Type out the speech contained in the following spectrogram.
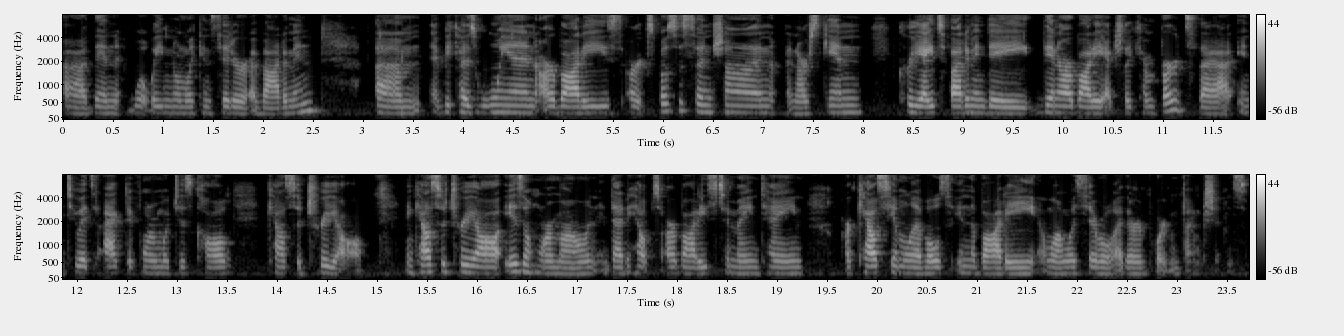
uh, than what we normally consider a vitamin. Um, because when our bodies are exposed to sunshine and our skin creates vitamin D, then our body actually converts that into its active form, which is called calcitriol. And calcitriol is a hormone that helps our bodies to maintain our calcium levels in the body, along with several other important functions.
